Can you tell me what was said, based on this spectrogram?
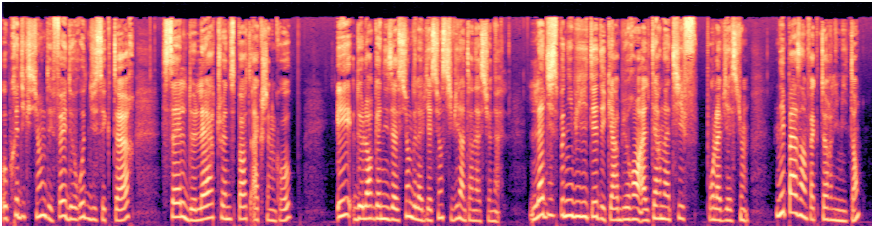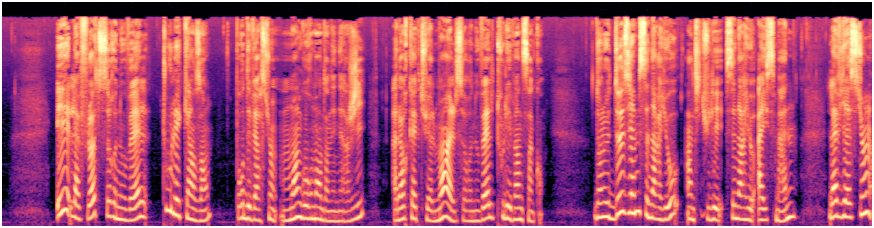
aux prédictions des feuilles de route du secteur, celles de l'Air Transport Action Group et de l'Organisation de l'aviation civile internationale. La disponibilité des carburants alternatifs pour l'aviation n'est pas un facteur limitant, et la flotte se renouvelle tous les 15 ans pour des versions moins gourmandes en énergie, alors qu'actuellement elle se renouvelle tous les 25 ans. Dans le deuxième scénario, intitulé Scénario Iceman, l'aviation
